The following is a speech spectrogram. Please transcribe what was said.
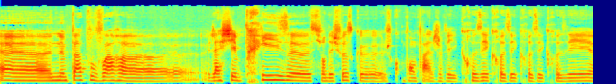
Euh, ne pas pouvoir euh, lâcher prise euh, sur des choses que je comprends pas. Je vais creuser, creuser, creuser, creuser.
